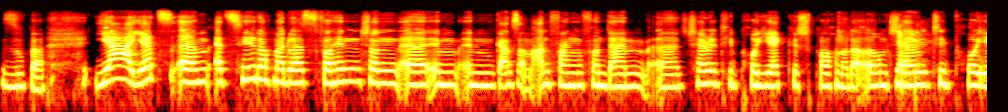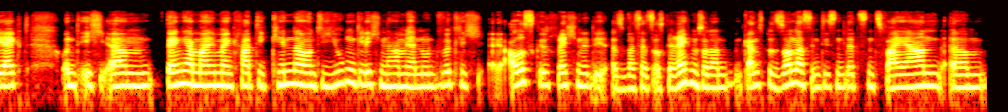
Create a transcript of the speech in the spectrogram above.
Super. Ja, jetzt ähm, erzähl doch mal, du hast vorhin schon äh, im, im ganz am Anfang von deinem äh, Charity-Projekt gesprochen oder eurem Charity-Projekt. Und ich ähm, denke ja manchmal, gerade die Kinder und die Jugendlichen haben ja nun wirklich ausgerechnet, also was jetzt ausgerechnet, sondern ganz besonders in diesen letzten zwei Jahren ähm,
